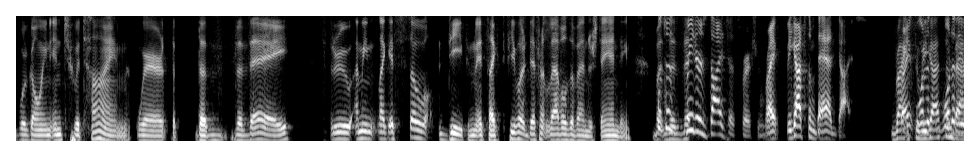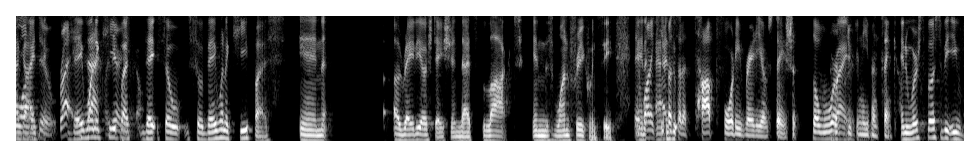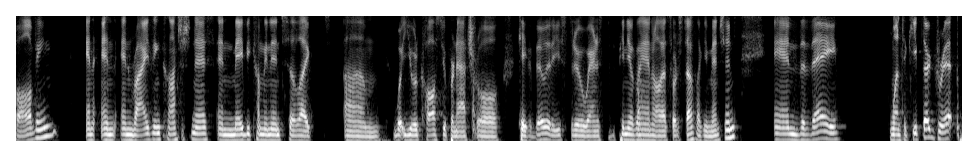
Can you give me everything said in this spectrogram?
we're going into a time where the the the they through i mean like it's so deep and it's like people are different levels of understanding But the, just the- Reader's Digest version, right? We got some bad guys. right, right? so What we got some bad guys do? Right, they want to keep There us they so so they want to keep us in a radio station that's locked in this one frequency They And want to keep as- us at a top 40 radio station, the worst Right. you can even think of. and we're supposed to be evolving and and and rising consciousness and maybe coming into like um what you would call supernatural capabilities through awareness through the pineal gland and all that sort of stuff like you mentioned. And the they want to keep their grip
